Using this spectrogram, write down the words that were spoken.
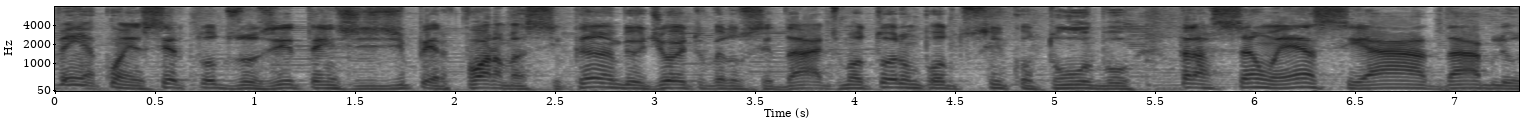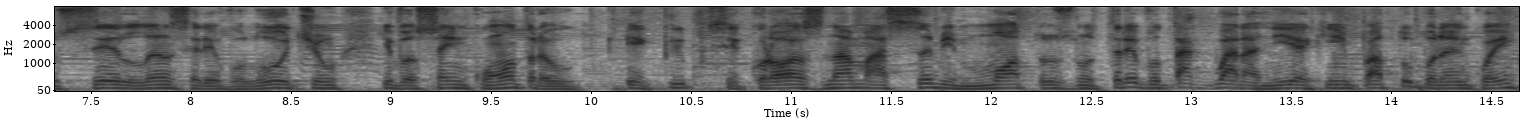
Venha conhecer todos os itens de performance, câmbio de oito velocidades, motor 1.5 turbo, tração SAWC Lancer Evolution e você encontra o Eclipse Cross na Massami Motors no Trevo da Guarani aqui em Pato Branco, hein?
